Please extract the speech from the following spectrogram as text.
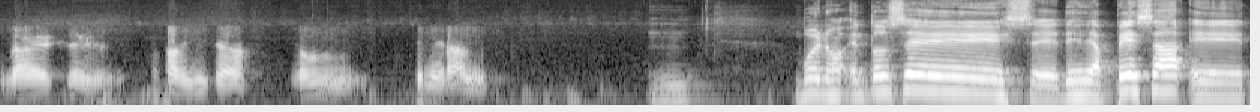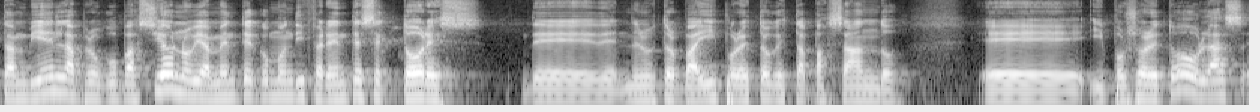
una desestabilización general Bueno, entonces eh, desde APESA eh, también la preocupación, obviamente como en diferentes sectores de, nuestro país por esto que está pasando. Eh, y por sobre todo, Blas,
